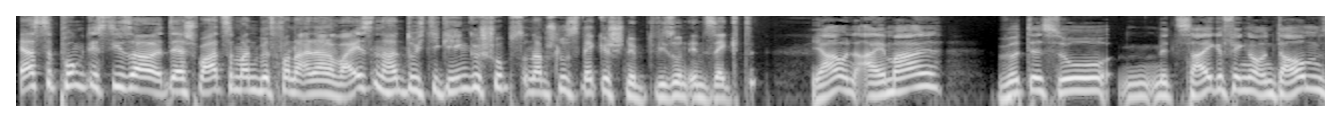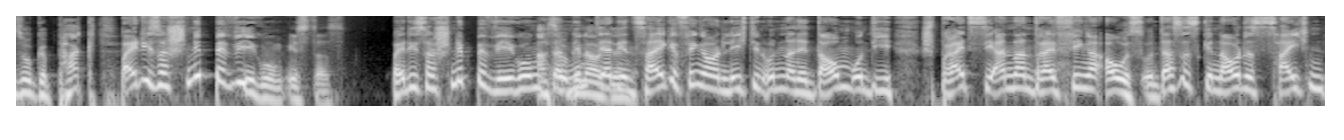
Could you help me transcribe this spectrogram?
erster Punkt ist dieser, der schwarze Mann wird von einer weißen Hand durch die Gegend geschubst und am Schluss weggeschnippt, wie so ein Insekt. Ja, und einmal wird es so mit Zeigefinger und Daumen so gepackt. Bei dieser Schnippbewegung ist das. Bei dieser Schnippbewegung, so, dann nimmt genau, er den Zeigefinger und legt ihn unten an den Daumen und die spreizt die anderen drei Finger aus. Und das ist genau das Zeichen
